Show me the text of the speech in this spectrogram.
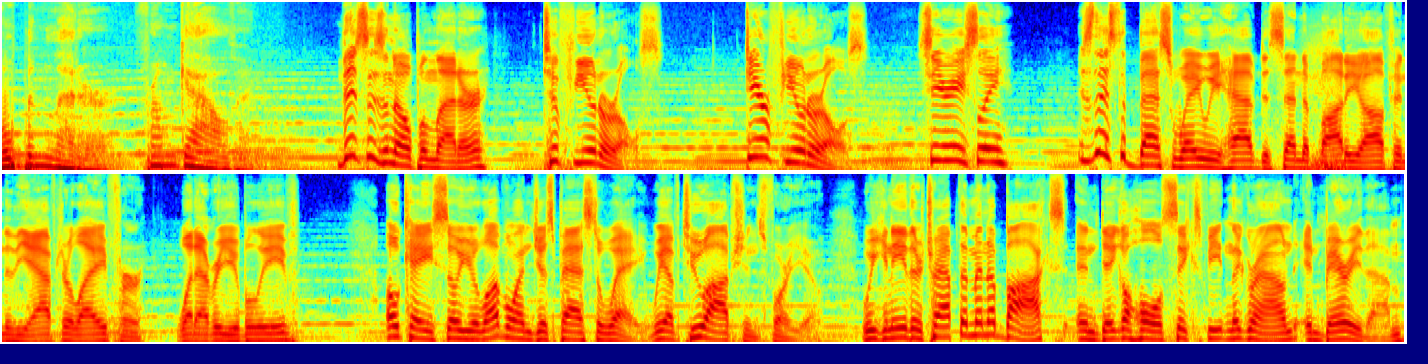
Open letter from Galvin. This is an open letter to funerals. Dear funerals, seriously, is this the best way we have to send a body off into the afterlife or whatever you believe? Okay, so your loved one just passed away. We have two options for you. We can either trap them in a box and dig a hole six feet in the ground and bury them,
